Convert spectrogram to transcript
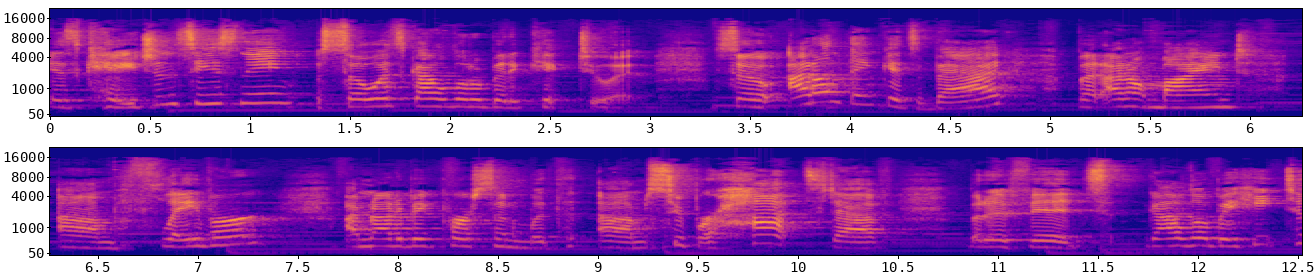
is Cajun seasoning, so it's got a little bit of kick to it. So I don't think it's bad, but I don't mind um, flavor. I'm not a big person with um, super hot stuff, but if it's got a little bit of heat to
